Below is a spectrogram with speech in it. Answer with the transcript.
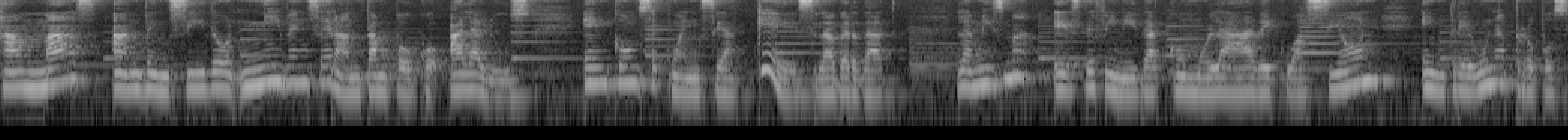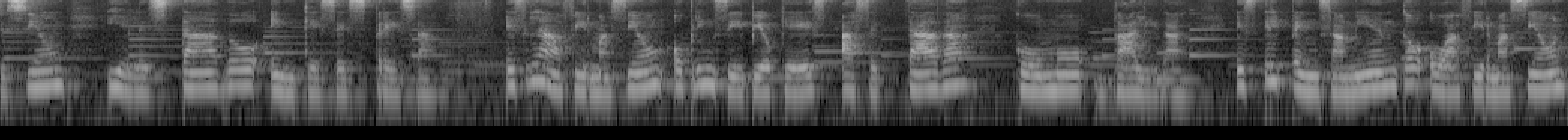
jamás han vencido ni vencerán tampoco a la luz. En consecuencia, ¿qué es la verdad? La misma es definida como la adecuación entre una proposición y el estado en que se expresa. Es la afirmación o principio que es aceptada como válida. Es el pensamiento o afirmación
